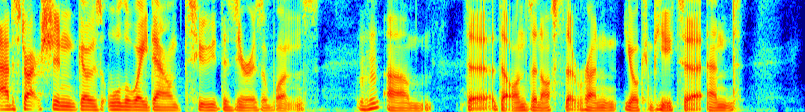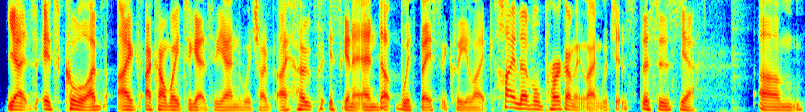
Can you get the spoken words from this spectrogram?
abstraction goes all the way down to the zeros and ones, um, the, the ons and offs that run your computer. And yeah, it's it's cool. I, I I can't wait to get to the end, which I, I hope is going to end up with basically like high level programming languages. This is Yeah, um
